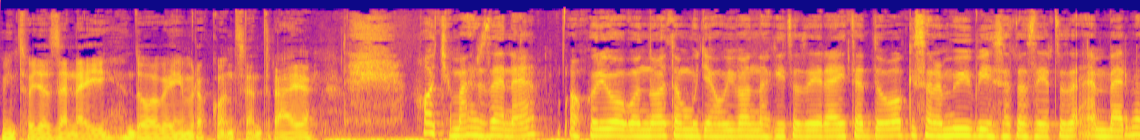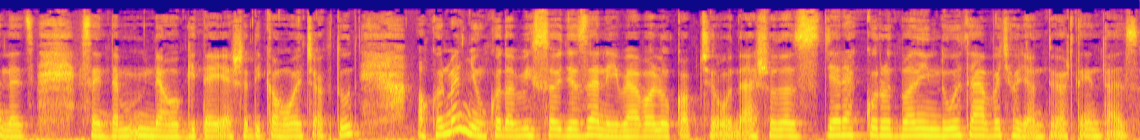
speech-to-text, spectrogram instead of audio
mint hogy a zenei dolgaimra koncentráljak. Hogyha már zene, akkor jól gondoltam ugye, hogy vannak itt azért rejtett dolgok, hiszen a művészet azért az emberben ez szerintem mindenhol kiteljesedik, ahol csak tud. Akkor menjünk oda vissza, hogy a zenével való kapcsolódásod, az gyerekkorodban indultál, vagy hogyan történt ez?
